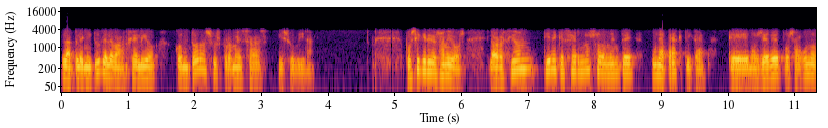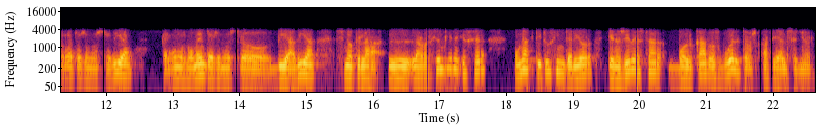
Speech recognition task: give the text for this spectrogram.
la plenitud del Evangelio con todas sus promesas y su vida. Pues sí, queridos amigos, la oración tiene que ser no solamente una práctica, que nos lleve pues algunos ratos de nuestro día, algunos momentos de nuestro día a día, sino que la, la oración tiene que ser una actitud interior que nos lleve a estar volcados, vueltos hacia el Señor.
